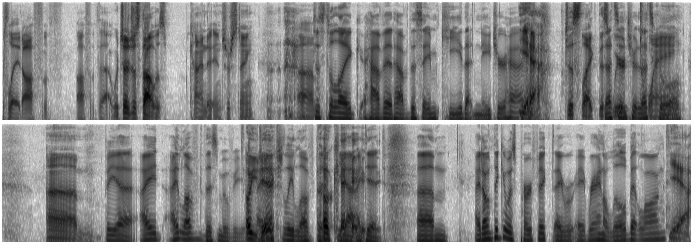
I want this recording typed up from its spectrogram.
played off of off of that, which I just thought was kind of interesting. Um, Just to like have it have the same key that nature has. yeah, just like this That's weird inter- that's twang. Um, But yeah, I I loved this movie. Oh, you I did? actually loved it. Okay. Yeah, I did. Um, I don't think it was perfect. I, it ran a little bit long, yeah,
